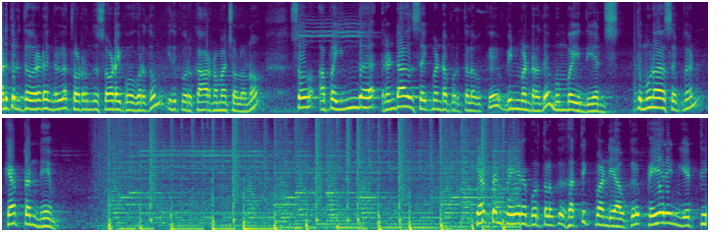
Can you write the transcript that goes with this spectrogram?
அடுத்தடுத்த வருடங்களில் தொடர்ந்து சோடை போகிறதும் இதுக்கு ஒரு காரணமாக சொல்லணும். ஸோ அப்போ இந்த ரெண்டாவது செக்மெண்ட்டை பொறுத்தளவுக்கு வின் பண்ணுறது மும்பை இந்தியன்ஸ். அடுத்து மூணாவது செக்மெண்ட் கேப்டன் நேம் கேப்டன் பெயரை பொறுத்தளவுக்கு ஹர்திக் பாண்டியாவுக்கு பெயரின் எட்டு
